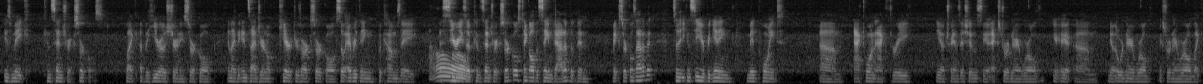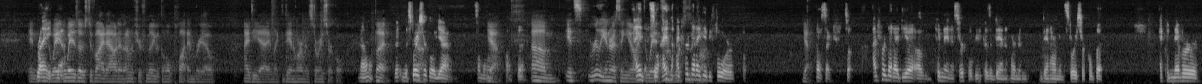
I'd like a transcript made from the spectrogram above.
is make concentric circles, like of the hero's journey circle and like the inside journal character's arc circle. So everything becomes a, a series Oh. of concentric circles. Take all the same data, but then make circles out of it, so that you can see your beginning, midpoint, um, act one, act three, you know, transitions, the extraordinary world, um, you know, ordinary world, extraordinary world, like, and the way yeah. the ways those divide out. And I don't know if you're familiar with the whole plot embryo idea and like the Dan Harmon story circle, No, but the, the story Uh, circle, yeah, someone. yeah. But um, it's really interesting, you know, like the had, way so I've, I've heard that idea clock. before. Yeah. Oh, sorry. So I've heard that idea of putting it in a circle because of Dan Harmon, Dan Harmon's story circle, but I could never,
